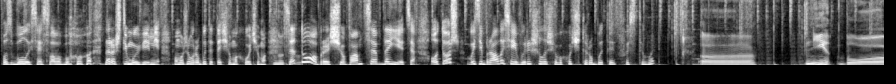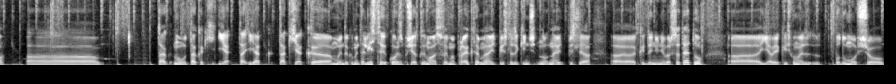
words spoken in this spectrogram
Позбулися, і слава Богу. Нарешті ми вільні. Ми можемо робити те, що ми хочемо. Ну, це так. добре, що вам це вдається. Отож, ви зібралися і вирішили, що ви хочете робити фестиваль. Е, ні, бо. Е, так, ну, так як я так, як, так як е, ми документалісти, кожен спочатку займався своїми проектами, навіть після закінч... ну, навіть після е, кидання університету, е, я в якийсь момент подумав, що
